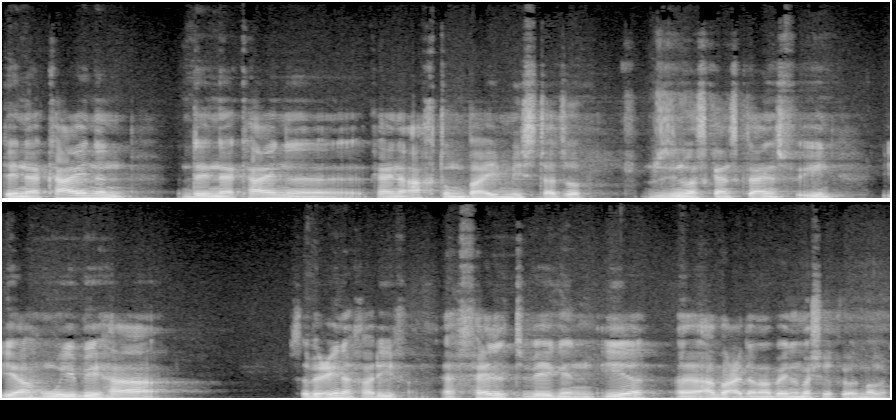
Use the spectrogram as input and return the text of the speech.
denen er, keinen, denen er keine, keine Achtung beimisst. Also sie sind was ganz Kleines für ihn. Er fällt wegen ihr, wal Maghrib.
